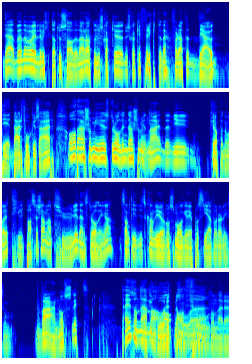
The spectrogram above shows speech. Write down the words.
Det, er, det var veldig viktig at du sa det der, at du skal ikke, du skal ikke frykte det. For det, det er jo det, der fokuset er. Å, det er så mye stråling, det er så mye Nei, det, vi, kroppene våre tilpasser seg naturlig den strålinga. Samtidig så kan vi gjøre noen smågrep på sida for å liksom verne oss litt. Det er jo sånn det er med ikke gå rundt med sånn alle sånn derre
